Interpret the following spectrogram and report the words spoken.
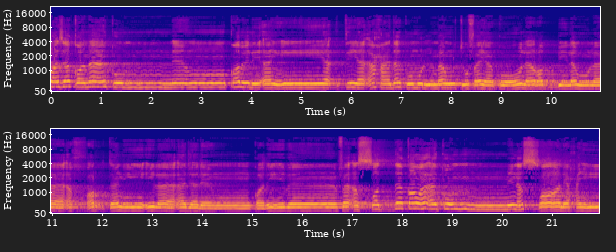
رزقناكم من قبل أن يأتي أحدكم الموت فيقول رب لولا أخرتني إلى أجل قريب فأصدق وأكن من الصالحين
